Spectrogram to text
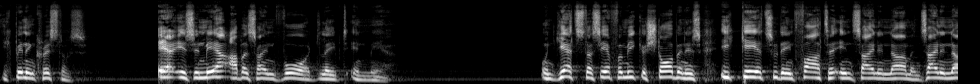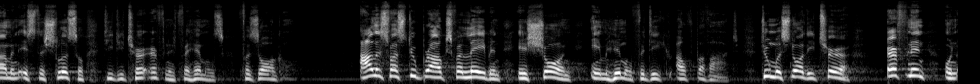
Ich bin in Christus. Er ist in mir, aber sein Wort lebt in mir. Und jetzt, dass er für mich gestorben ist, ich gehe zu dem Vater in seinen Namen. Seinen Namen ist der Schlüssel, die die Tür öffnet für Himmelsversorgung. Alles, was du brauchst für Leben, ist schon im Himmel für dich aufbewahrt. Du musst nur die Tür öffnen und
